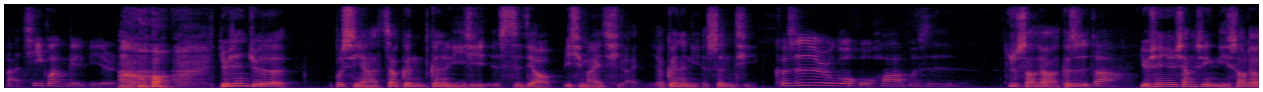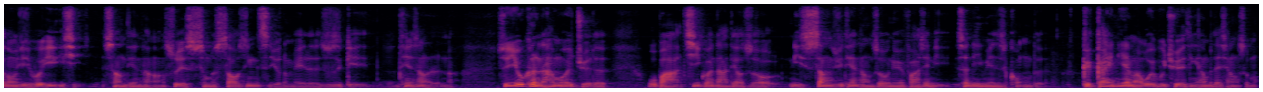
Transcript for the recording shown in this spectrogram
把器官给别人。有些人觉得不行啊，是要跟跟着你一起死掉，一起埋起来，要跟着你的身体，可是如果火化不是？就烧掉啊。可是对啊，有些人就相信你烧掉的东西会一一起上天堂啊，所以什么烧金纸有的没的，就是给天上的人啊。所以有可能他们会觉得，我把器官拿掉之后，你上去天堂之后，你会发现你身体里面是空的，个概念嘛，我也不确定他们在想什么。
